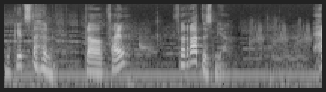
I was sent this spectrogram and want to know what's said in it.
Wo geht's dahin? Blauer Pfeil? Verrat es mir.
